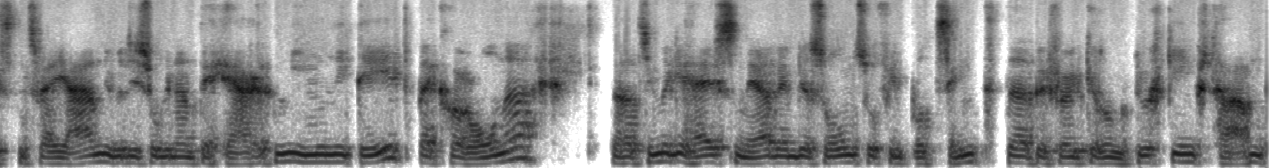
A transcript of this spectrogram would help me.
letzten zwei Jahren über die sogenannte Herdenimmunität bei Corona. Da hat es immer geheißen, ja, wenn wir so und so viel Prozent der Bevölkerung durchgeimpft haben,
